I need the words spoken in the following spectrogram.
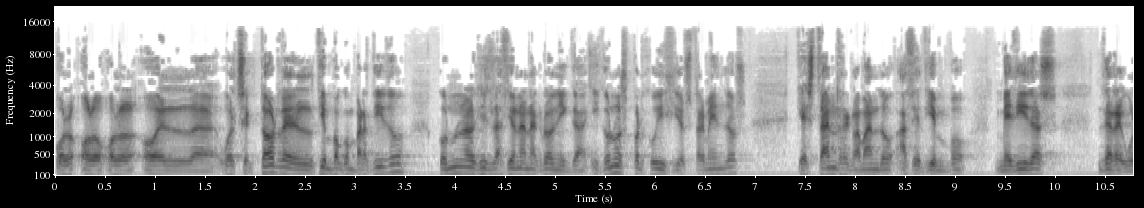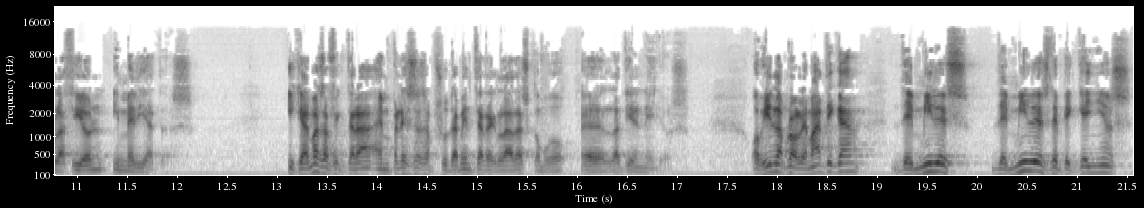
O, o, el, eh, o, el, sector del tiempo compartido con una legislación anacrónica y con unos perjuicios tremendos que están reclamando hace tiempo medidas de regulación inmediatas y que además afectará a empresas absolutamente arregladas como eh, la tienen ellos. O bien la problemática de miles de, miles de pequeñas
